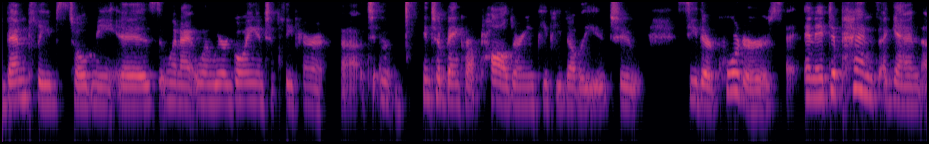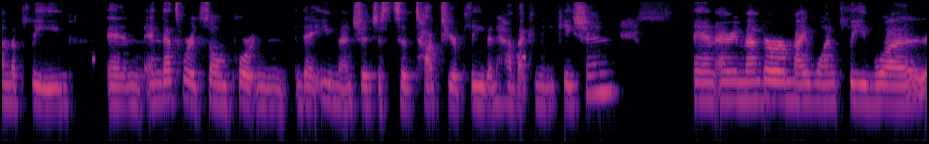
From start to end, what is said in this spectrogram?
then plebes told me is when I when we were going into plebe parent uh, to, into Bancroft Hall during PPW to see their quarters, and it depends again on the plebe and and that's where it's so important that you mentioned just to talk to your plebe and have that communication. And i remember my one plebe was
